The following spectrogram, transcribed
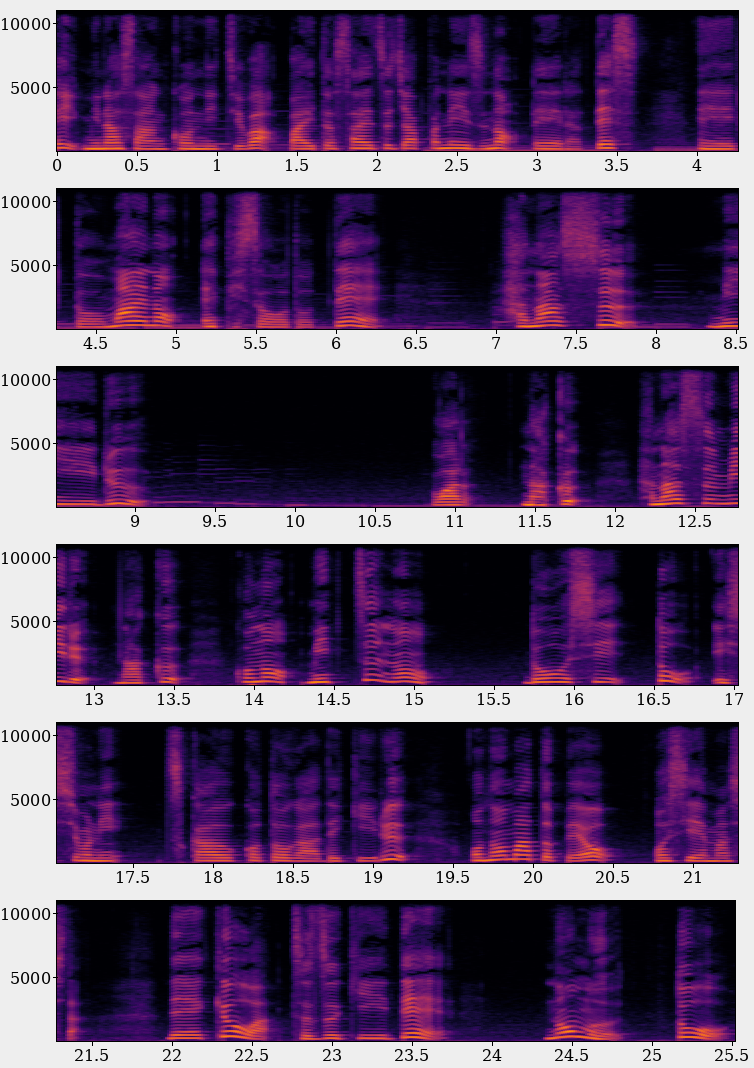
はい、皆さんこんにちは。バイトサイズジャパニーズのレイラです。えっ、と、前のエピソードで、話す、見る、わ泣く。話す、見る、泣く。この3つの動詞と一緒に使うことができるオノマトペを教えました。で、今日は続きで、飲むと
